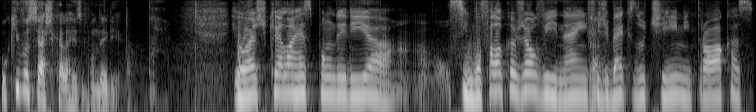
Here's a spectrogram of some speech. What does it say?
O que você acha que ela responderia? Tá. Eu acho que ela responderia. Sim, vou falar o que eu já ouvi, né? Em tá. feedbacks do time, em trocas.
